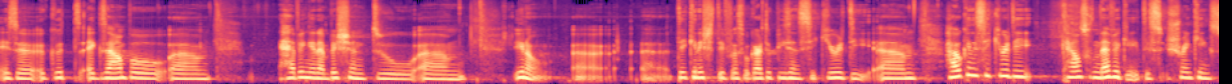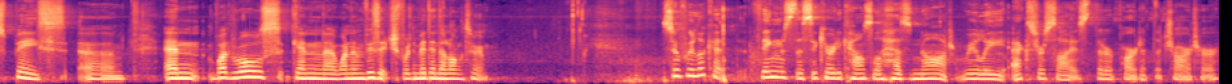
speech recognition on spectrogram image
is a, a, good example, um, having an ambition to, um, you know, uh, uh, take initiative with regard to peace and security. Um, how can the Security Council navigate this shrinking space, um, and what roles can uh, one envisage for the mid and the long term? So, if we look at things the Security Council has not really exercised that are part of the Charter,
